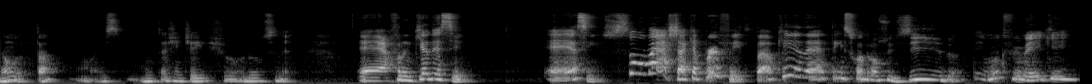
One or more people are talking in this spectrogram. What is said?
Não eu, tá? Mas muita gente aí chorou no cinema. É a franquia DC. É assim, você não vai achar que é perfeito, tá? Porque, né, tem Esquadrão Suicida, tem muito filme aí que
